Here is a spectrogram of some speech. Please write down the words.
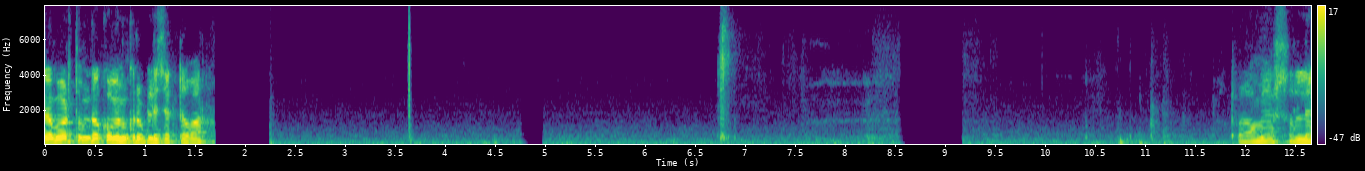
একটাবার তোমরা কমেন্ট করো প্লিজ একটাবার তো আমি আসলে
